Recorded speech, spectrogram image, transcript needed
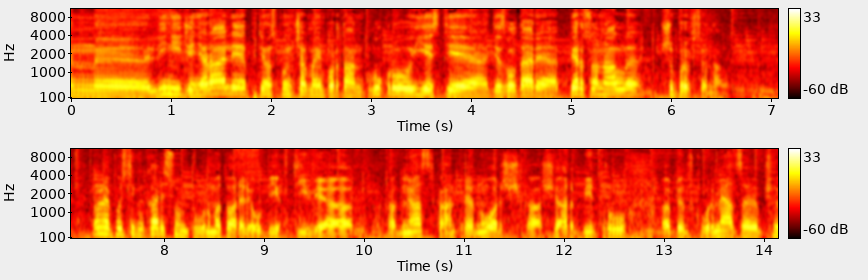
în uh, linii generale putem spune că cel mai important lucru este dezvoltarea personală și profesională. Domnule Postică, care sunt următoarele obiective uh, ca dumneavoastră, ca antrenor și ca și arbitru, uh, pentru că urmează, ce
